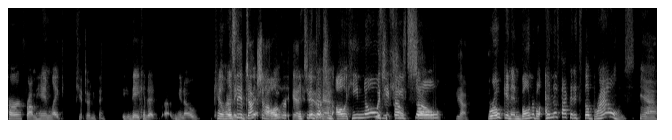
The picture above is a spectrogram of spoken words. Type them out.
her from him like can't do anything. they could uh, you know kill her Well, it's they the could do it abduction all over again, it's too. the abduction Yeah. all he knows Which he that felt she's so so. Yeah, broken and vulnerable and the fact that it's the browns yeah.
